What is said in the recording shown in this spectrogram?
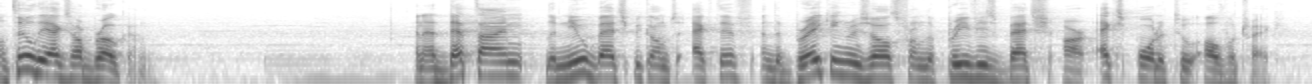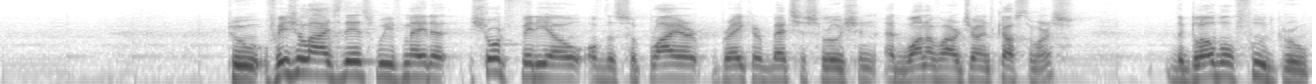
until the eggs are broken. And at that time, the new batch becomes active and the breaking results from the previous batch are exported to Ovotrack. To visualize this, we've made a short video of the supplier breaker batches solution at one of our joint customers, the Global Food Group.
